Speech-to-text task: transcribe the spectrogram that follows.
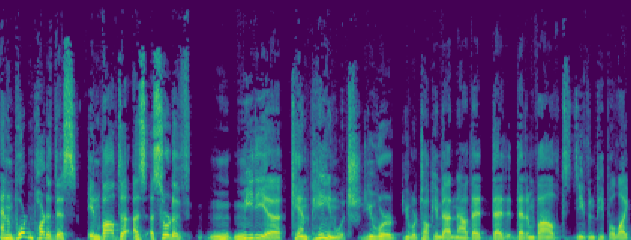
An important part of this involved a, a, a sort of media campaign, which you were you were talking about now, that that that involved even people like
